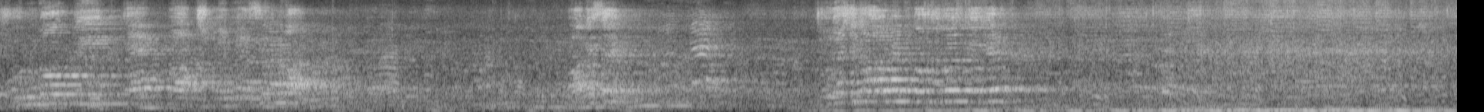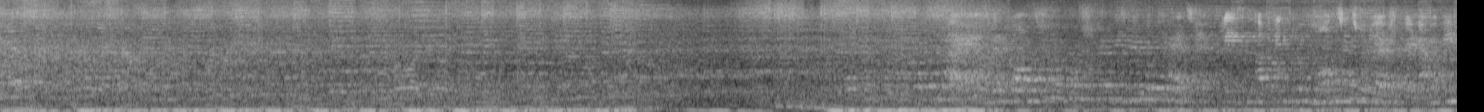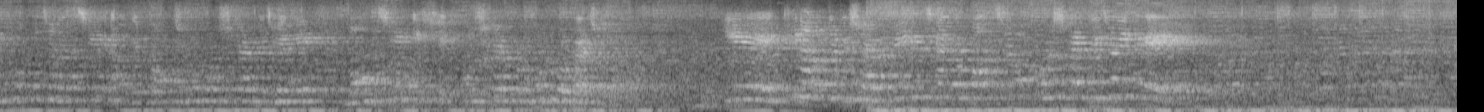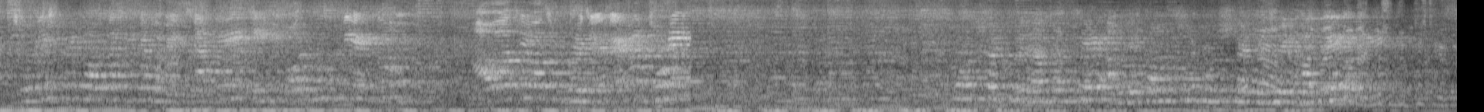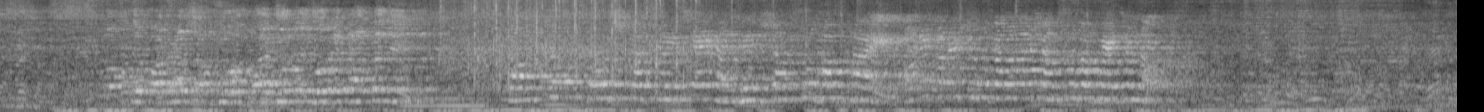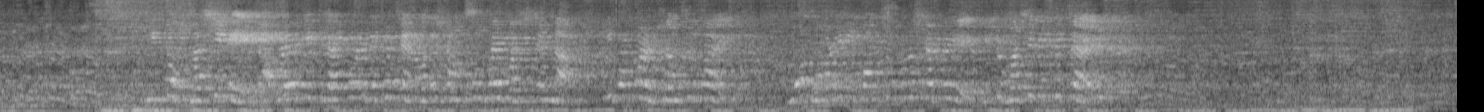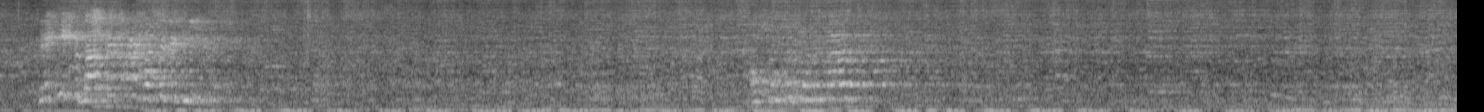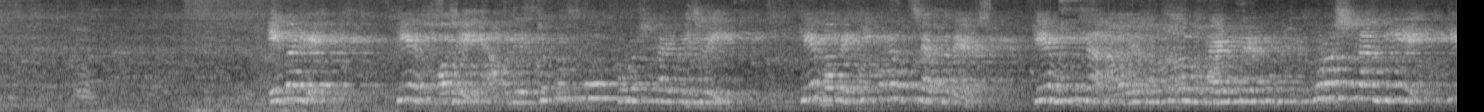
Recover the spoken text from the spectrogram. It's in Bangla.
শূন্য তিন এক পাঁচ পেয়ে に এবারে কে হবে আমাদের চতুর্থ পুরস্কার বিজয়ী? কে হবে? কি মনে হচ্ছে আপনাদের? কে হতে চান আমাদের সংশোধন পুরস্কার নিয়ে কে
